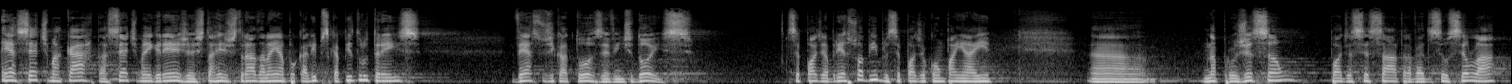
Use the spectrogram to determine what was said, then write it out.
é a sétima carta, a sétima igreja, está registrada lá em Apocalipse capítulo 3, versos de 14 a 22. Você pode abrir a sua Bíblia, você pode acompanhar aí ah, na projeção, pode acessar através do seu celular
